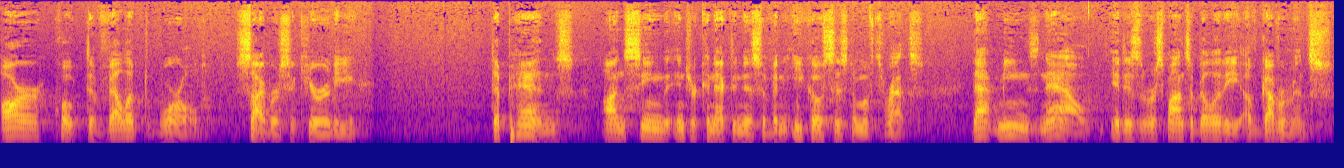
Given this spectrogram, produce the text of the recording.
our quote developed world cybersecurity depends on seeing the interconnectedness of an ecosystem of threats. That means now it is the responsibility of governments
